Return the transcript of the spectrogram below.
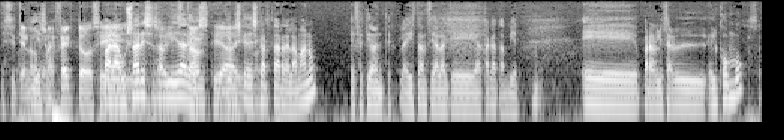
Y si tiene y algún eso. efecto. si para usar esas habilidades que tienes que descartar de la mano, efectivamente, la distancia a la que ataca también. Eh, para realizar el, el combo, Sí.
